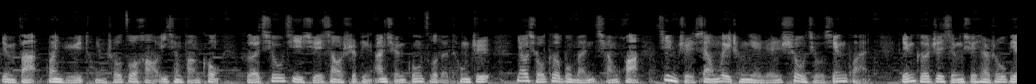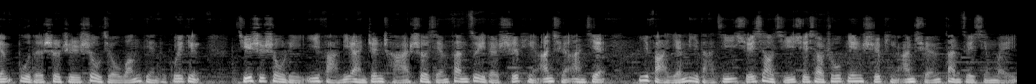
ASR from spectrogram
印发关于统筹做好疫情防控和秋季学校食品安全工作的通知，要求各部门强化禁止向未成年人售酒监管，严格执行学校周边不得设置售酒网点的规定，及时受理依法立案侦查涉嫌犯罪的食品安全案件，依法严厉打击学校及学校周边食品安全犯罪行为。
